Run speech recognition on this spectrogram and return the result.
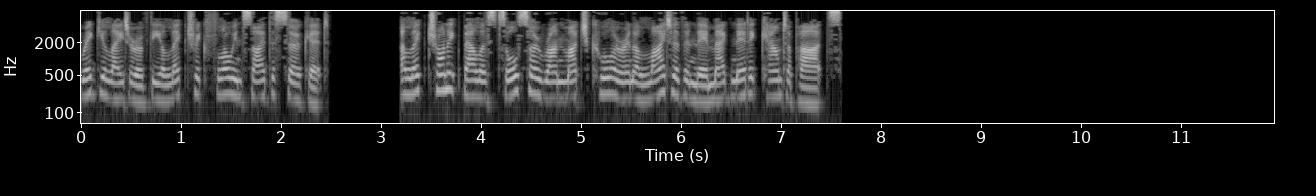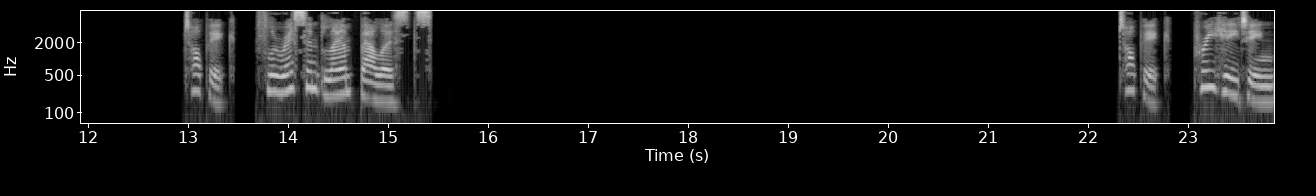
regulator of the electric flow inside the circuit. Electronic ballasts also run much cooler and are lighter than their magnetic counterparts. Topic: Fluorescent lamp ballasts. Topic: Preheating.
